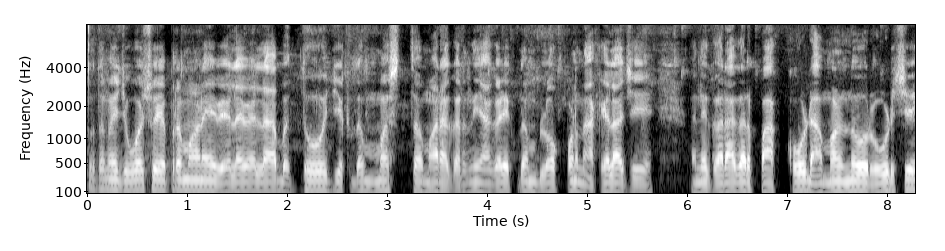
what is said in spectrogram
તો તમે જુઓ છો એ પ્રમાણે વહેલા વહેલા બધો જ એકદમ મસ્ત મારા ઘરની આગળ એકદમ બ્લોક પણ નાખેલા છે અને ઘર આગળ પાક્કો ડામરનો રોડ છે.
